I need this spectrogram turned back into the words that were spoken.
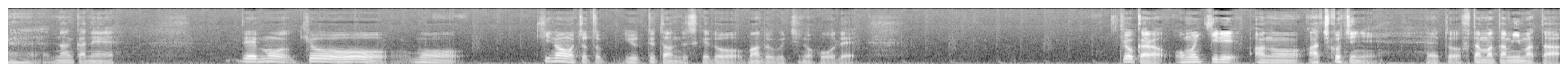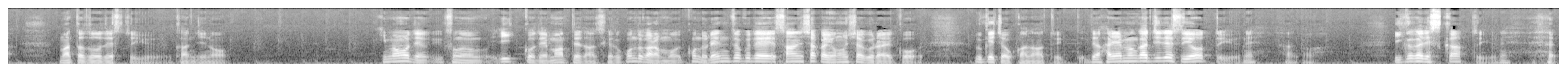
えー、なんかねでもう今日もう昨日もちょっと言ってたんですけど、窓口の方で、今日から思いっきり、あの、あちこちに、え、ー、と、二股、三股、又蔵ですという感じの、今までその1個で待ってたんですけど、今度からもう、今度連続で3社か4社ぐらいこう、受けちゃおうかなと言って、で、早めがちですよというね、あの、いかがですかというね、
